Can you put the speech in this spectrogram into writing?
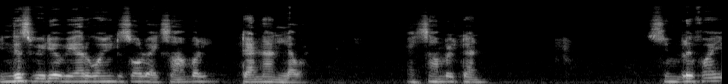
In this video we are going to solve example 10 and 11. Example 10. Simplify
